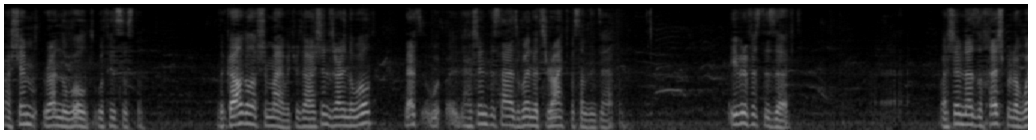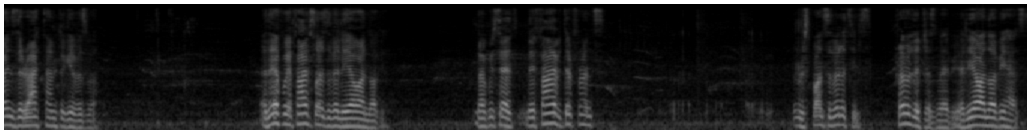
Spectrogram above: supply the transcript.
Hashem run the world with His system. The Galgal of Shemai, which is how Hashem is running the world, that's Hashem decides when it's right for something to happen, even if it's deserved. Hashem knows the cheshbon of when's the right time to give as well. And therefore we have five stories of Eliyahu and Navi. Like we said, there are five different uh, responsibilities, privileges maybe, Eliyahu and Navi has.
